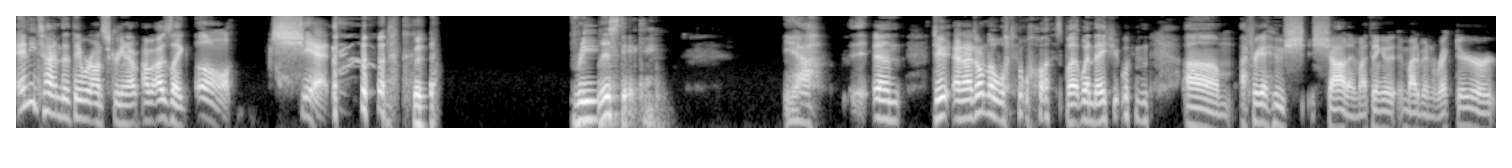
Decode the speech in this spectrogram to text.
anytime that they were on screen, I, I was like, "Oh, shit." But realistic. Yeah, and dude, and I don't know what it was, but when they when um I forget who sh- shot him. I think it, it might have been Richter or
